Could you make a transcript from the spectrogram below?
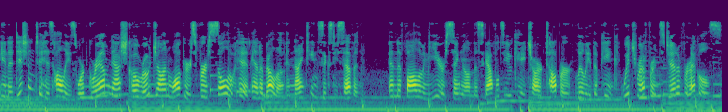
In addition to his Hollies work Graham Nash co-wrote John Walker's first solo hit, Annabella, in 1967 and the following year sang on the Scaffold's UK chart topper, Lily the Pink, which referenced Jennifer Eccles.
